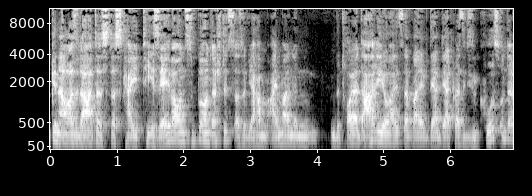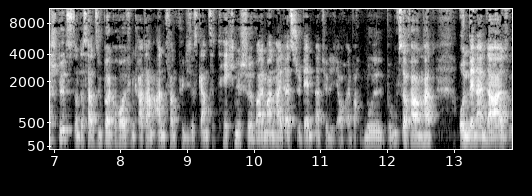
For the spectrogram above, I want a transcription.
Genau, also da hat das, das KIT selber uns super unterstützt. Also wir haben einmal einen, Betreuer, Dario heißt er, weil der, der hat quasi diesen Kurs unterstützt und das hat super geholfen, gerade am Anfang für dieses ganze Technische, weil man halt als Student natürlich auch einfach null Berufserfahrung hat. Und wenn einem da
